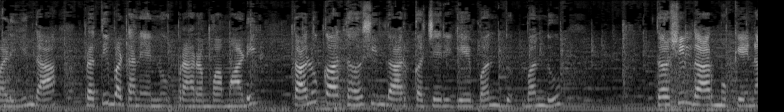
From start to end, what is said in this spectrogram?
ಬಳಿಯಿಂದ ಪ್ರತಿಭಟನೆಯನ್ನು ಪ್ರಾರಂಭ ಮಾಡಿ, ತಾಲೂಕಾ ತಹಶೀಲ್ದಾರ್ ಕಚೇರಿಗೆ ಬಂದು ತಹಶೀಲ್ದಾರ್ ಮುಖೇನ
